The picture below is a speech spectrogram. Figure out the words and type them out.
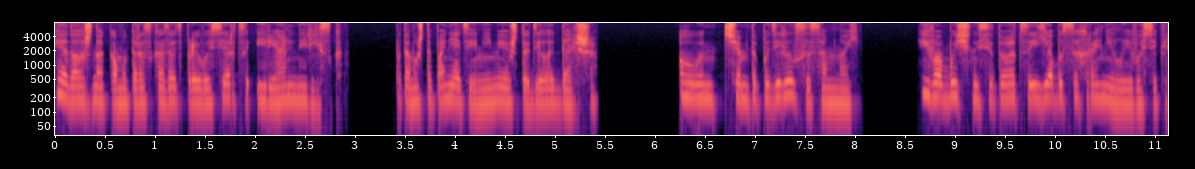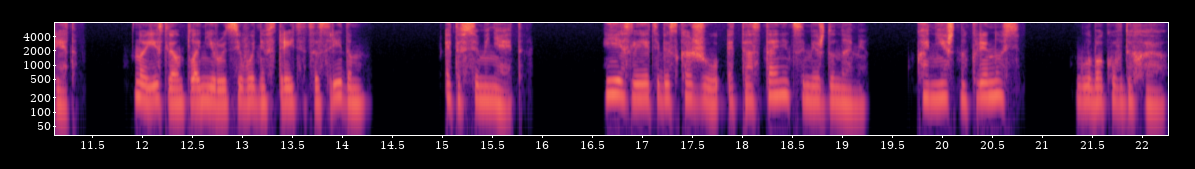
я должна кому-то рассказать про его сердце и реальный риск, потому что понятия не имею, что делать дальше. Оуэн чем-то поделился со мной, и в обычной ситуации я бы сохранила его секрет. Но если он планирует сегодня встретиться с Ридом, это все меняет. Если я тебе скажу, это останется между нами. Конечно, клянусь. Глубоко вдыхаю.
